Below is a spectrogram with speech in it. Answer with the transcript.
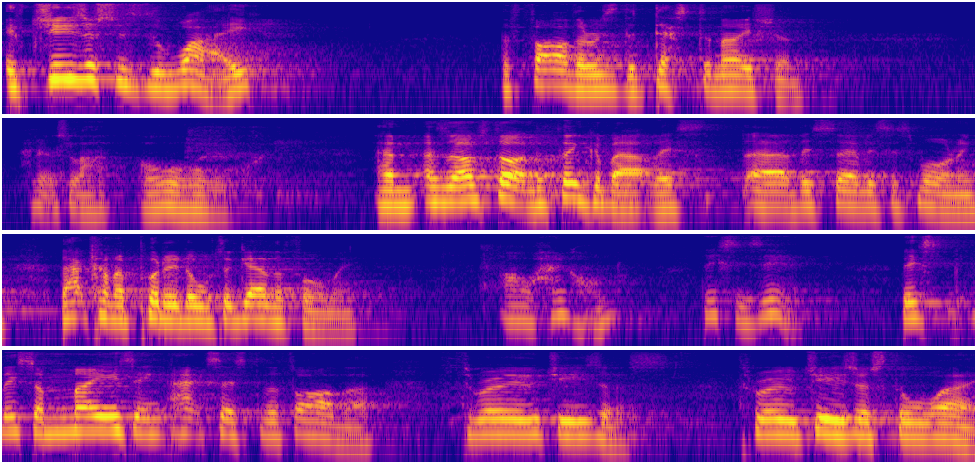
If Jesus is the way, the Father is the destination. And it was like, oh, and as I was starting to think about this, uh, this service this morning, that kind of put it all together for me. Oh, hang on, this is it. This, this amazing access to the Father through Jesus, through Jesus the way.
